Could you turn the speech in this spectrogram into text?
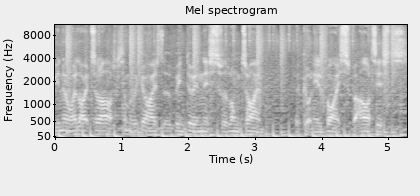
You know I like to ask some of the guys that have been doing this for a long time if they've got any advice for artists,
